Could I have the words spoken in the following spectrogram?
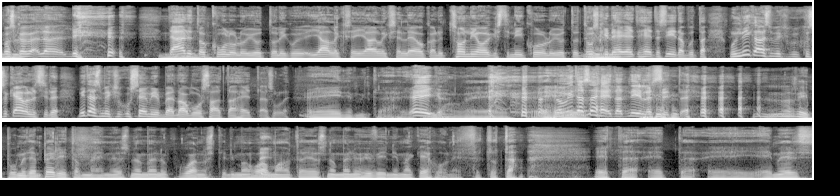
Koska no, niin, tämä nyt on kuulunut juttu, niin kuin Jalliksen, Jalliksen Leuka, nyt se on niin oikeasti niin kuulunut juttu, tuskin Mm. he, heitä siitä, mutta, mutta mikä on esimerkiksi, kun sä kävelet sinne, mitä esimerkiksi joku Semir Ben Amur saattaa heittää sulle? Ei ne mitään heitä Eikö? mulle, ei, ei. No mitä sä heität niille sitten? No riippuu miten pelit on mennyt. Jos ne on mennyt huonosti, niin mä huomautan. Ja jos ne on mennyt hyvin, niin mä kehun. Että, tota, että, että ei, ei me edes,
